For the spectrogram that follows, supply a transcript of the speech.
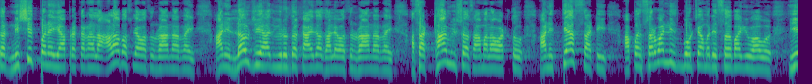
तर निश्चितपणे या प्रकरणाला आळा बसल्यापासून राहणार नाही आणि लव जिहाद विरुद्ध कायदा झाल्यापासून राहणार नाही असा ठाम विश्वास आम्हाला वाटतो. आणि त्याचसाठी आपण सर्वांनीच मोर्चामध्ये सहभागी व्हावं ही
